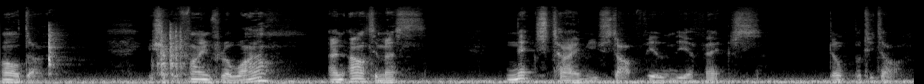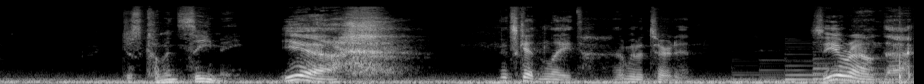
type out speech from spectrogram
all done. You should be fine for a while. And Artemis, next time you start feeling the effects, don't put it off. Just come and see me. Yeah. It's getting late. I'm going to turn in. See you around, Doc.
